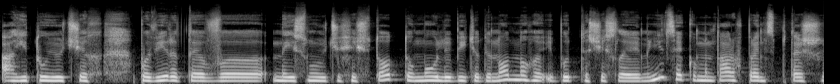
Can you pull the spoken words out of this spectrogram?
агітуючих повірити в неіснуючих істот, тому любіть один одного і будьте щасливі. Мені цей коментар, в принципі, теж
